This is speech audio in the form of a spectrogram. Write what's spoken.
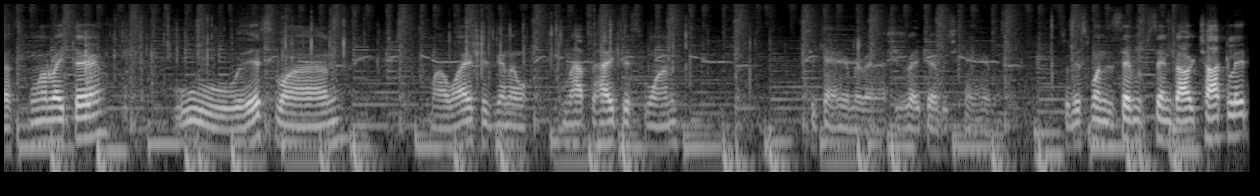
That's one right there. Ooh, this one. My wife is gonna, I'm gonna have to hide this one. She can't hear me right now. She's right there, but she can't hear me. So this one is 7% dark chocolate,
